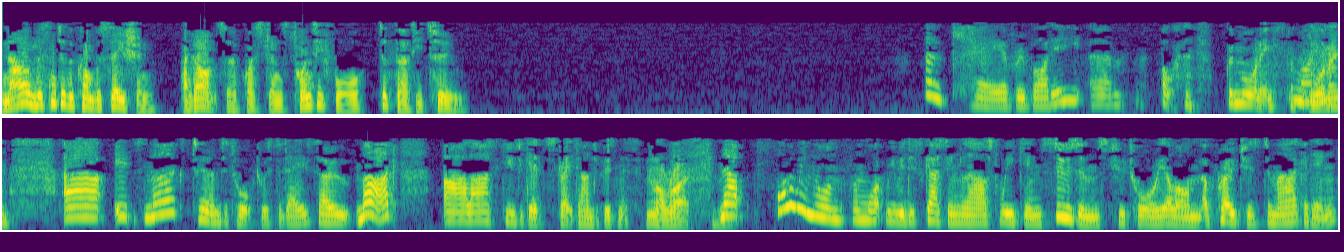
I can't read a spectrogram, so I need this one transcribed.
Now listen to the conversation and answer questions 24 to 32. Okay, everybody. Um, oh, good morning. Good morning. Morning. Uh, it's Mark's turn to talk to us today, so Mark, I'll ask you to get straight down to business. All right. Now, following on from what we were discussing last week in Susan's tutorial on approaches to marketing,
